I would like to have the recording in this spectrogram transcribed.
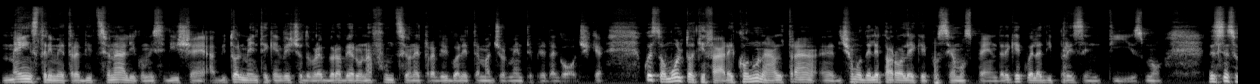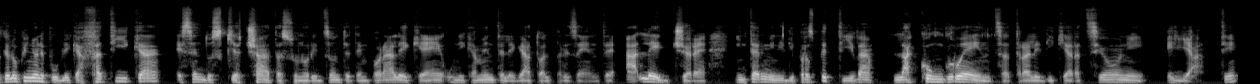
mainstream e tradizionali, come si dice abitualmente, che invece dovrebbero avere una funzione, tra virgolette, maggiormente pedagogica. Questo ha molto a che fare con un'altra, eh, diciamo, delle parole che possiamo spendere, che è quella di presentismo. Nel senso che che l'opinione pubblica fatica, essendo schiacciata su un orizzonte temporale che è unicamente legato al presente, a leggere in termini di prospettiva la congruenza tra le dichiarazioni e gli atti,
